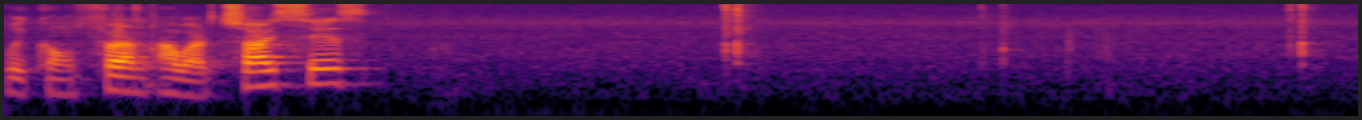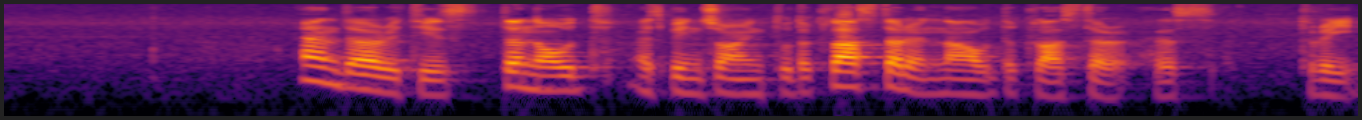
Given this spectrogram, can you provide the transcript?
we confirm our choices. And there it is the node has been joined to the cluster and now the cluster has three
